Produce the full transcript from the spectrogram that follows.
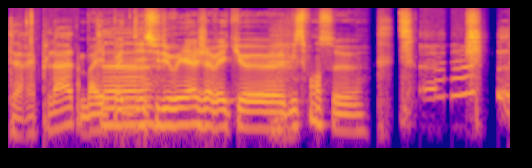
Terre est plate. Bah, il peut être déçu du voyage avec euh, Miss France. euh.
